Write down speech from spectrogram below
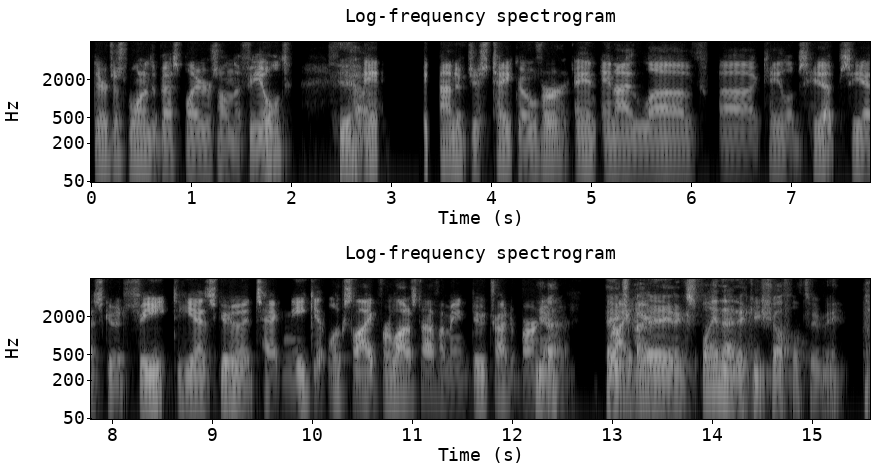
they're just one of the best players on the field. Yeah. And they kind of just take over. And and I love uh Kaleb's hips. He has good feet. He has good technique, it looks like, for a lot of stuff. I mean, dude tried to burn yeah. him. Hey, right try, hey, explain that icky shuffle to me.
